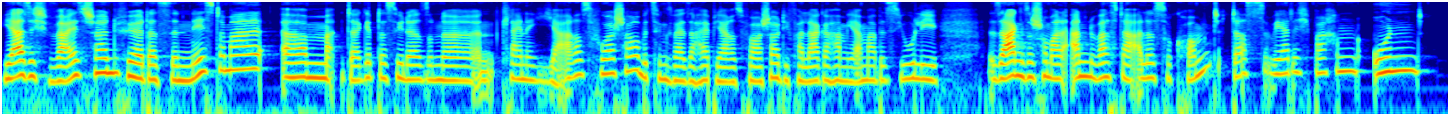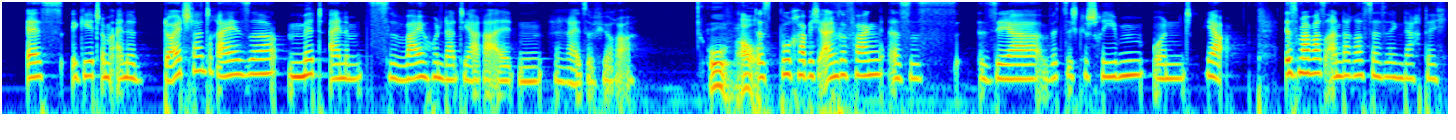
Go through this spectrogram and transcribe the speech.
Ja, also ich weiß schon für das nächste Mal, ähm, da gibt es wieder so eine kleine Jahresvorschau bzw. Halbjahresvorschau. Die Verlage haben ja immer bis Juli sagen Sie schon mal an, was da alles so kommt. Das werde ich machen. Und es geht um eine Deutschlandreise mit einem 200 Jahre alten Reiseführer. Oh, wow. Das Buch habe ich angefangen. Es ist sehr witzig geschrieben und ja, ist mal was anderes. Deswegen dachte ich,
